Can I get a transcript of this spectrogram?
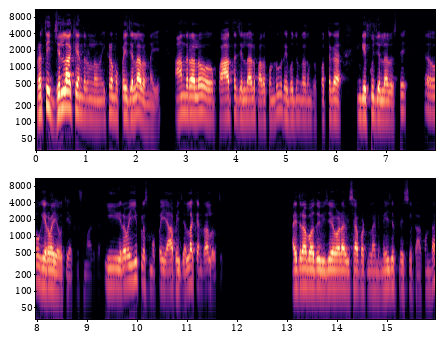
ప్రతి జిల్లా కేంద్రంలోనూ ఇక్కడ ముప్పై జిల్లాలు ఉన్నాయి ఆంధ్రాలో పాత జిల్లాలు పదకొండు రేపు కొత్తగా ఇంకెక్కువ జిల్లాలు వస్తే ఒక ఇరవై అవుతాయి అక్కడ సుమారుగా. ఈ ఇరవై ప్లస్ ముప్పై యాభై జిల్లా కేంద్రాలు అవుతాయి. హైదరాబాదు విజయవాడ విశాఖపట్నం లాంటి మేజర్ ప్లేస్లు కాకుండా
